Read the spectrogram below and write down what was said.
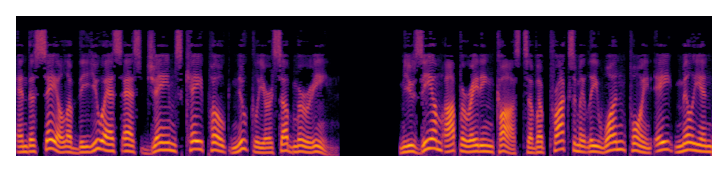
and the sail of the USS James K. Polk nuclear submarine. Museum operating costs of approximately $1.8 million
